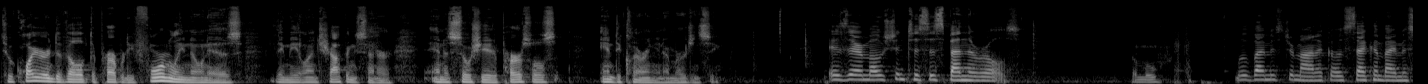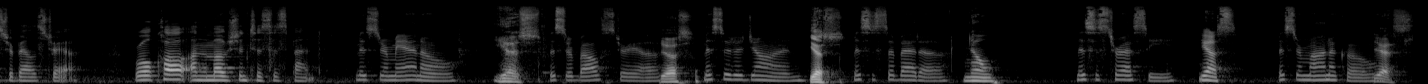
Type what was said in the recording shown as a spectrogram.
to acquire and develop the property formerly known as the Mayland Shopping Center and associated parcels and declaring an emergency. Is there a motion to suspend the rules? A move. Moved by Mr. Monaco, second by Mr. Belstrea. Roll call on the motion to suspend. Mr. Mano, Yes. Mr. Balstria. Yes. Mr. DeJohn, Yes. Mrs. Sabetta, no, Mrs. Teresi, Yes. Mr. Monaco. Yes.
